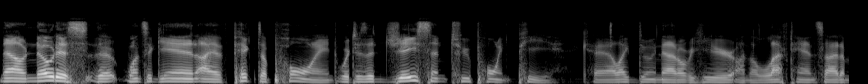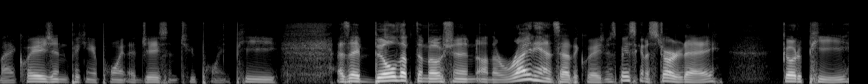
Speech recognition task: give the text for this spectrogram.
Now notice that once again, I have picked a point which is adjacent to point P. Okay, I like doing that over here on the left-hand side of my equation, picking a point adjacent to point P. As I build up the motion on the right-hand side of the equation, it's basically going to start at A, go to P,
